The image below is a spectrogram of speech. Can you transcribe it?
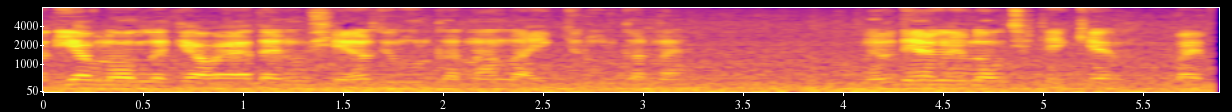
ਵਧੀਆ ਬਲੌਗ ਲੱਗਿਆ ਹੋਇਆ ਤਾਂ ਇਹਨੂੰ ਸ਼ੇਅਰ ਜ਼ਰੂਰ ਕਰਨਾ ਲਾਈਕ ਜ਼ਰੂਰ ਕਰਨਾ Another day I'm going to vlog you. Take care. Bye bye.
